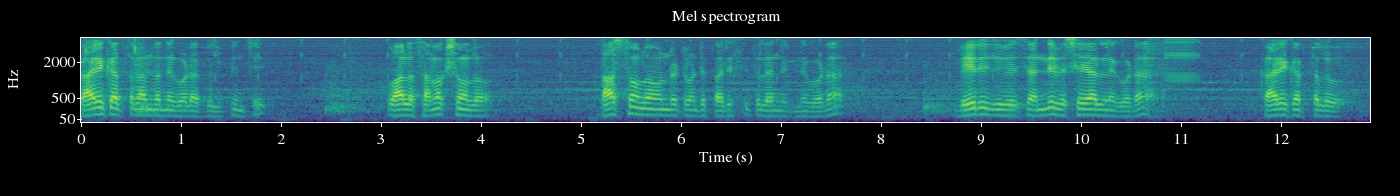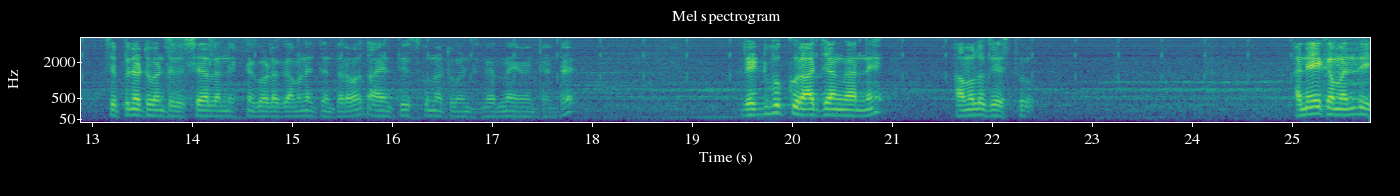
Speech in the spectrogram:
కార్యకర్తలందరినీ కూడా పిలిపించి వాళ్ళ సమక్షంలో రాష్ట్రంలో ఉన్నటువంటి పరిస్థితులన్నింటినీ కూడా బేరీజు వేసి అన్ని విషయాలని కూడా కార్యకర్తలు చెప్పినటువంటి విషయాలన్నింటినీ కూడా గమనించిన తర్వాత ఆయన తీసుకున్నటువంటి నిర్ణయం ఏంటంటే రెడ్ బుక్ రాజ్యాంగాన్ని అమలు చేస్తూ అనేక మంది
